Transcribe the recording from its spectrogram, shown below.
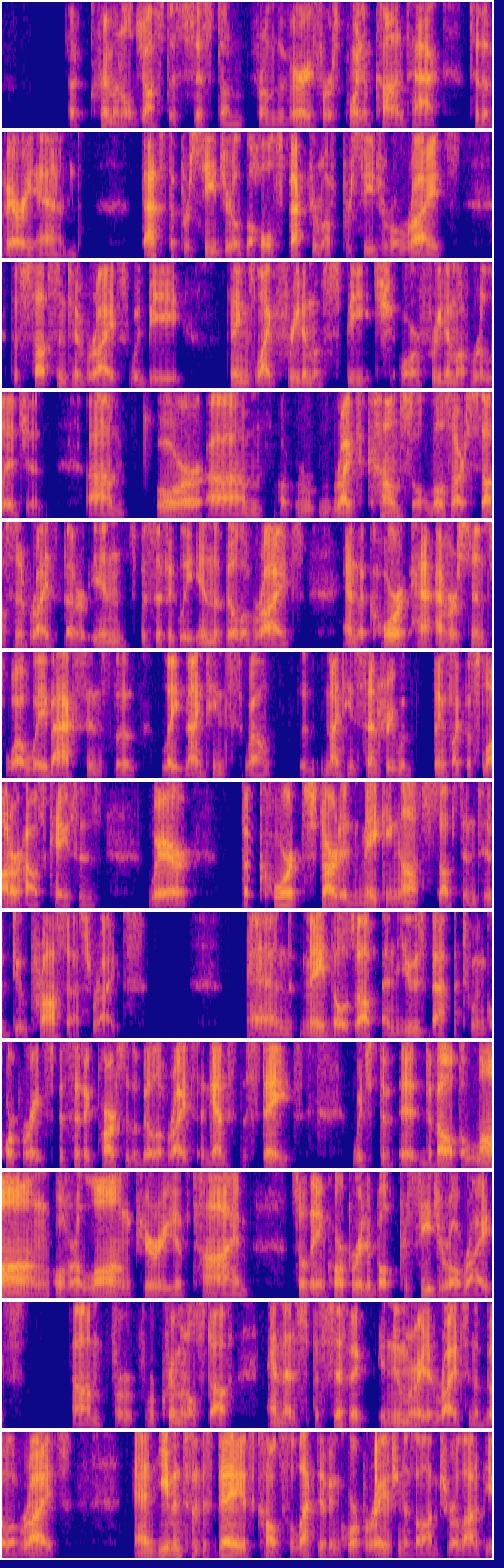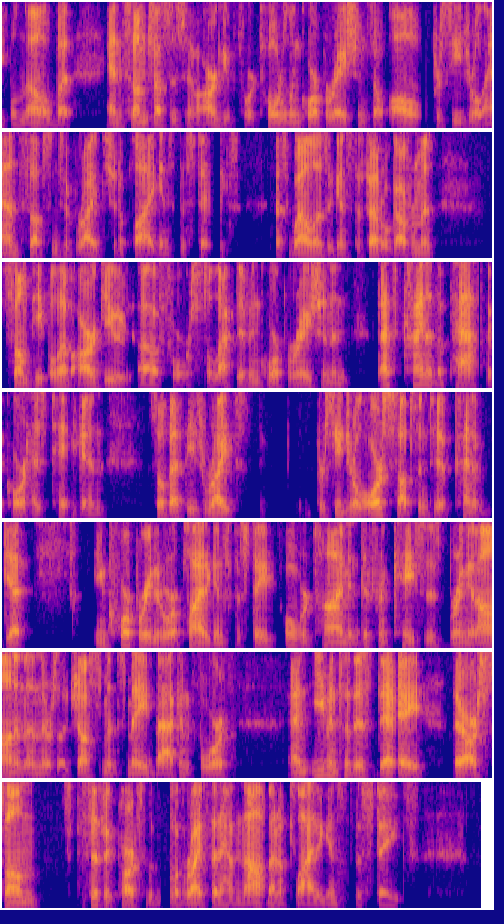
the criminal justice system from the very first point of contact to the very end. That's the procedural, the whole spectrum of procedural rights. The substantive rights would be things like freedom of speech or freedom of religion um, or um, right to counsel. Those are substantive rights that are in specifically in the Bill of Rights. And the court, ha- ever since, well, way back since the late 19th, well, the 19th century with things like the slaughterhouse cases, where the court started making up substantive due process rights and made those up and used that to incorporate specific parts of the Bill of Rights against the states, which de- developed a long, over a long period of time. So they incorporated both procedural rights um, for, for criminal stuff and then specific enumerated rights in the Bill of Rights. And even to this day, it's called selective incorporation, as I'm sure a lot of people know. But and some justices have argued for total incorporation, so all procedural and substantive rights should apply against the states as well as against the federal government. Some people have argued uh, for selective incorporation, and that's kind of the path the court has taken so that these rights, procedural or substantive, kind of get incorporated or applied against the state over time in different cases, bring it on, and then there's adjustments made back and forth. And even to this day, there are some specific parts of the Bill of Rights that have not been applied against the states,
